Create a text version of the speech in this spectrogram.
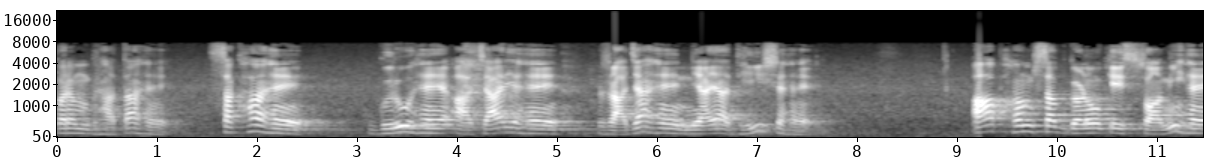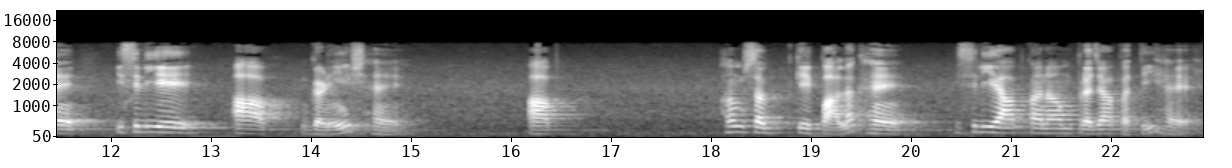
परम भ्राता हैं, सखा हैं, गुरु हैं, आचार्य हैं, राजा हैं, न्यायाधीश हैं। आप हम सब गणों के स्वामी हैं इसलिए आप गणेश हैं। आप, हम सब के पालक हैं, इसलिए आपका नाम प्रजापति है।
